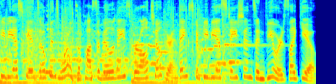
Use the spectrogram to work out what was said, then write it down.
PBS Kids opens worlds of possibilities for all children, thanks to PBS stations and viewers like you.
